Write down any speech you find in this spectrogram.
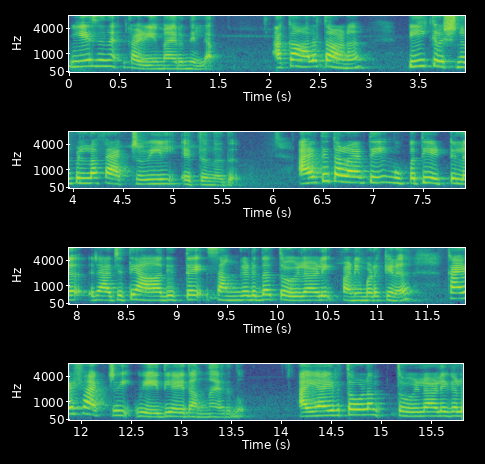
വി എസിന് കഴിയുമായിരുന്നില്ല. അക്കാലത്താണ് പി കൃഷ്ണപിള്ള ഫാക്ടറിയിൽ എത്തുന്നത്. ആയിരത്തി തൊള്ളായിരത്തി മുപ്പത്തി എട്ടിൽ രാജ്യത്തെ ആദ്യത്തെ സംഘടിത തൊഴിലാളി പണിമുടക്കിന് കയർ ഫാക്ടറി വേദിയായത് അന്നായിരുന്നു അയ്യായിരത്തോളം തൊഴിലാളികൾ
